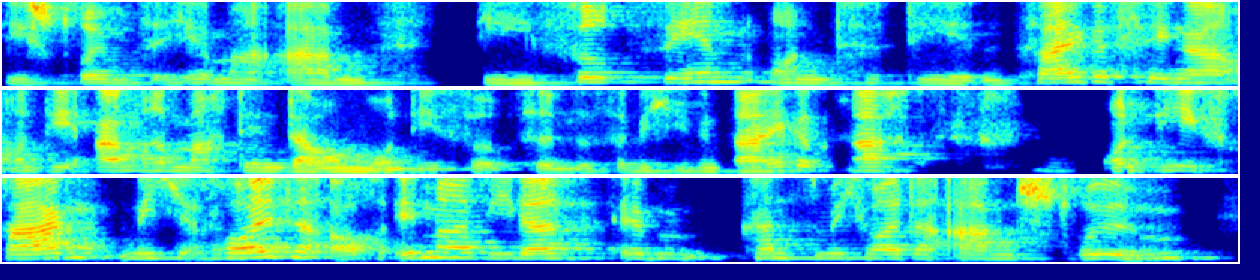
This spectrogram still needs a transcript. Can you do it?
die strömt sich immer abends die 14 und den Zeigefinger und die andere macht den Daumen und die 14. Das habe ich ihnen beigebracht. Und die fragen mich heute auch immer wieder, ähm, kannst du mich heute Abend strömen?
